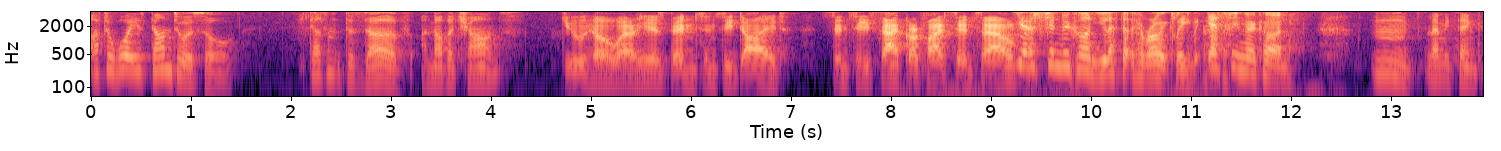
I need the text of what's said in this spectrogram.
After what he's done to us all, he doesn't deserve another chance. Do you know where he has been since he died? Since he sacrificed himself? Yes, Shinra Khan, you left out heroically, but yes, Shinra Khan. Hmm, let me think.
